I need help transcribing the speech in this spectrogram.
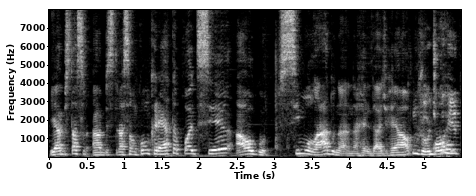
E a abstra- a abstração concreta pode ser algo simulado na, na realidade real. Um jogo de ou- corrida.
